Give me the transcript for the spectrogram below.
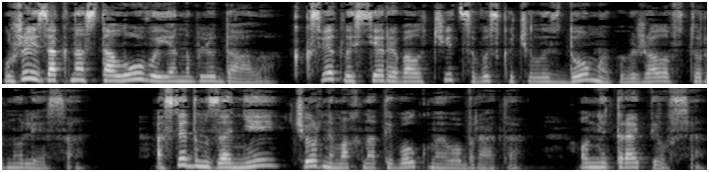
Уже из окна столовой я наблюдала, как светло-серая волчица выскочила из дома и побежала в сторону леса. А следом за ней черный мохнатый волк моего брата. Он не торопился.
